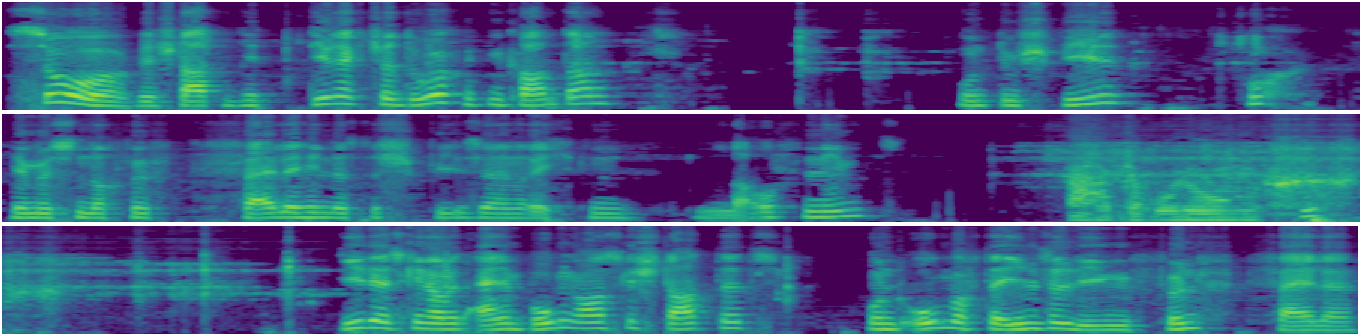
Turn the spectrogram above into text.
So, wir starten hier direkt schon durch mit dem Countdown. Und dem Spiel. Huch, hier müssen noch fünf Pfeile hin, dass das Spiel seinen rechten Lauf nimmt. Ah, Wiederholung. Jeder ist genau mit einem Bogen ausgestattet und oben auf der Insel liegen fünf Pfeile.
